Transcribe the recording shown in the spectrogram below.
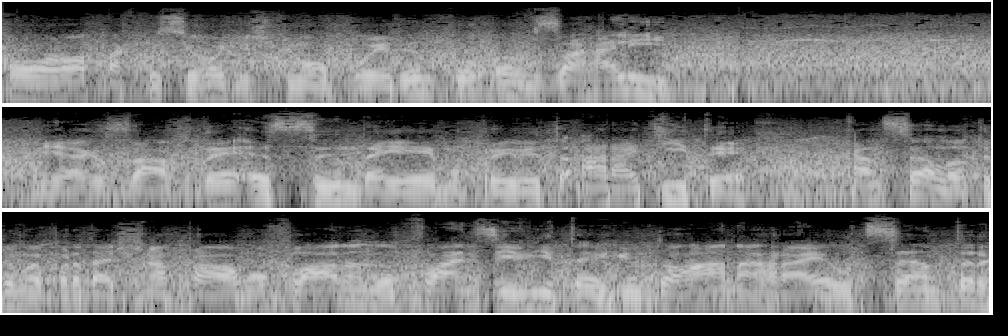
по воротах у сьогоднішньому поєдинку взагалі. Як завжди, син дає йому привід радіти. Канцело отримує передачу на правому флангу. фланзі від Гюндогана. Грає у центр.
